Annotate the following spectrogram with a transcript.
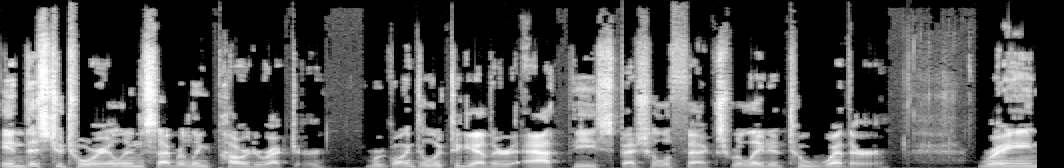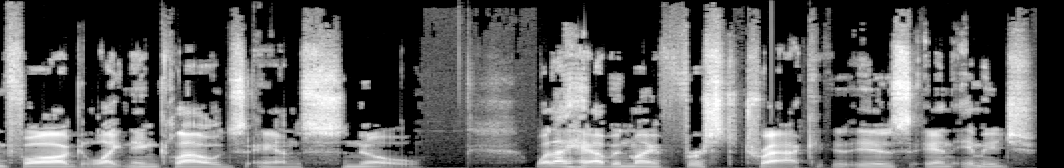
In this tutorial in CyberLink PowerDirector, we're going to look together at the special effects related to weather, rain, fog, lightning, clouds, and snow. What I have in my first track is an image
